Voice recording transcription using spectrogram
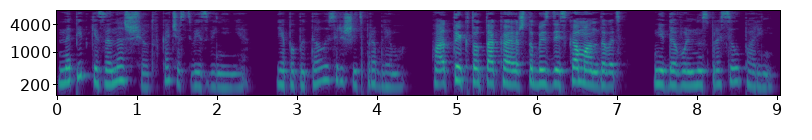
Напитки за наш счет в качестве извинения». Я попыталась решить проблему. «А ты кто такая, чтобы здесь командовать?» – недовольно спросил парень.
